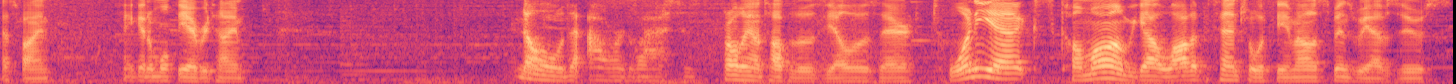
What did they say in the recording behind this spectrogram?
That's fine. Can't get a multi every time. No, the hourglass is probably on top of those yellows there. 20x. Come on. We got a lot of potential with the amount of spins we have, Zeus.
